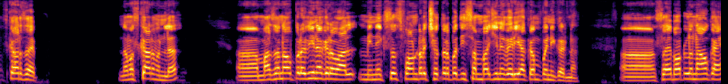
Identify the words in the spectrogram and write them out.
नमस्कार साहेब. नमस्कार म्हणलं. माझं नाव प्रवीण अग्रवाल. मी नेक्सस फाउंडर छत्रपती संभाजीनगर या कंपनीकडनं साहेब आपलं नाव काय?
